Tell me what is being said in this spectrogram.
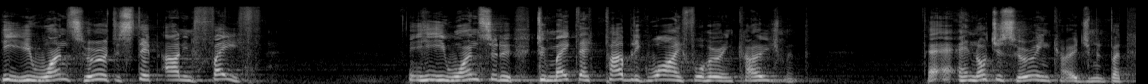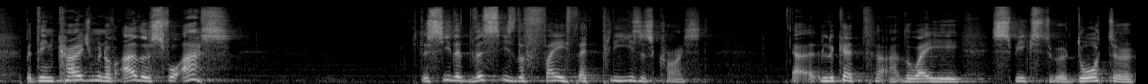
He wants her to step out in faith. He wants her to, to make that public why for her encouragement. And not just her encouragement, but, but the encouragement of others for us. To see that this is the faith that pleases Christ. Uh, look at uh, the way he speaks to her daughter.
